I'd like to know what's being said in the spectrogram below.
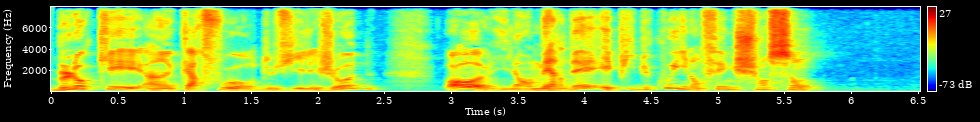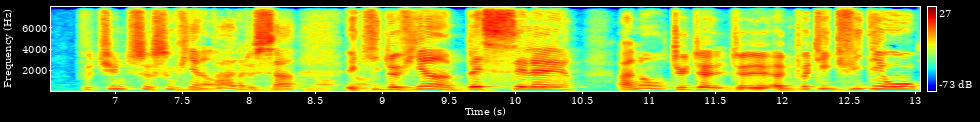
bloqué à un carrefour de gilets jaunes. Oh, il est emmerdé, et puis du coup, il en fait une chanson. Tu ne te souviens Non, pas, pas de ça. Non, Et non. qui devient un best-seller. Ah non, tu, une petite vidéo.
